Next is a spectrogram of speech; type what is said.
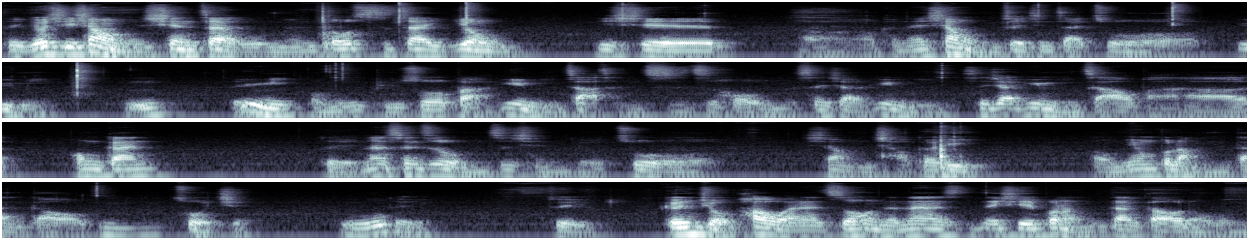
对，尤其像我们现在，我们都是在用一些呃，可能像我们最近在做玉米，嗯，玉米，我们比如说把玉米榨成汁之后，我们剩下的玉米，剩下玉米渣，我把它烘干。对，那甚至我们之前有做像巧克力，我们用布朗尼蛋糕做酒，哦对对，跟酒泡完了之后呢，那那些布朗尼蛋糕呢，我们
